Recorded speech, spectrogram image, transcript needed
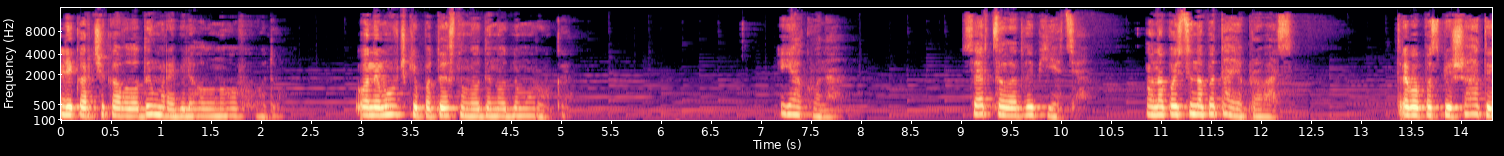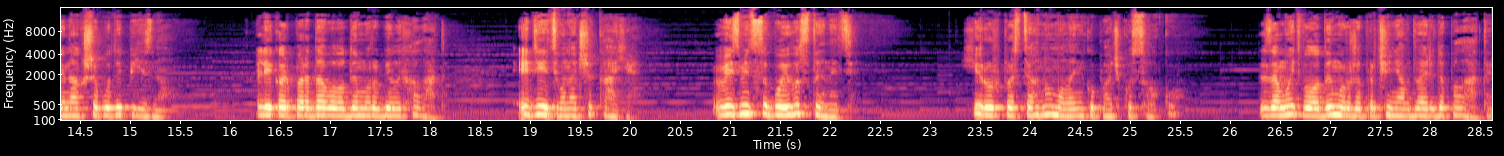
Лікар чекав Володимира біля головного входу. Вони мовчки потиснули один одному руки. Як вона? Серце ледве б'ється. Вона постійно питає про вас. Треба поспішати, інакше буде пізно. Лікар передав Володимиру білий халат. Ідіть, вона чекає. Візьміть з собою гостиниць. Хірург простягнув маленьку пачку соку. Замить Володимир уже причиняв двері до палати.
